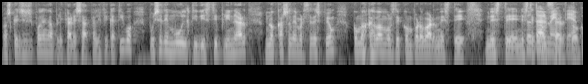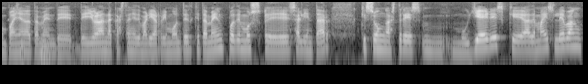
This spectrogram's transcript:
os que se poden aplicar esa calificativo pois é de multidisciplinar no caso de Mercedes Peón como acabamos de comprobar neste neste neste Totalmente, concerto. acompañada tamén de, de Yolanda Castaña e de María Rimontes que tamén podemos eh, salientar que son as tres mm, mulleres que ademais levan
